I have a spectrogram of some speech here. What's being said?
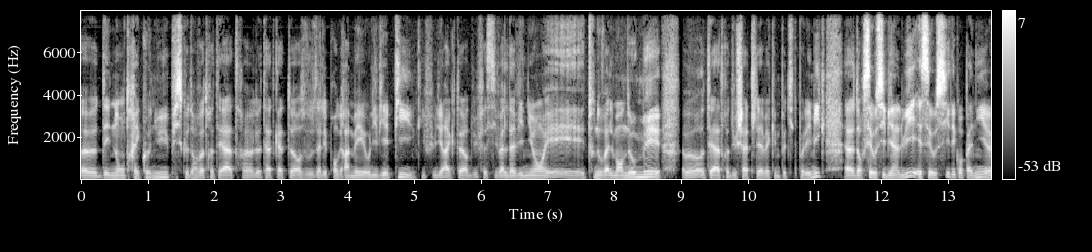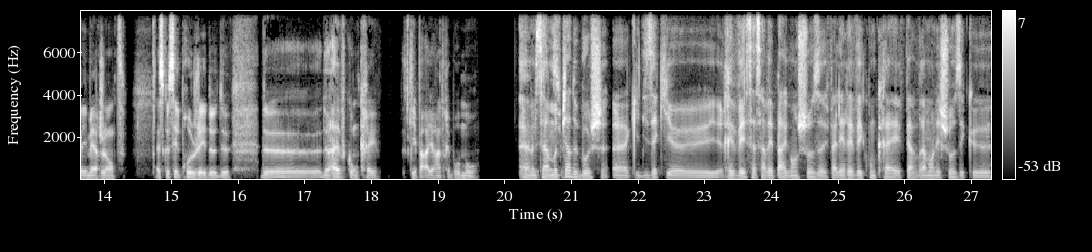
des noms très connus, puisque dans votre théâtre, euh, le Théâtre 14, vous allez programmer Olivier Pi, qui fut directeur du Festival d'Avignon et, tout nouvellement nommé euh, au Théâtre du Châtelet avec une petite polémique. Euh, donc c'est aussi bien lui et c'est aussi des compagnies émergentes. Est-ce que c'est le projet de, de, de, de rêve concret ce qui est par ailleurs un très beau mot? Euh, Belle c'est un mot de. Pierre de Bauche euh, qui disait que euh, rêver ça servait pas à grand chose il fallait rêver concret et faire vraiment les choses et que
